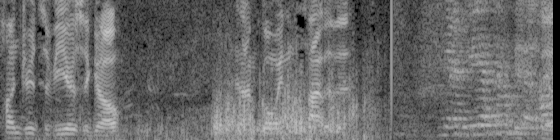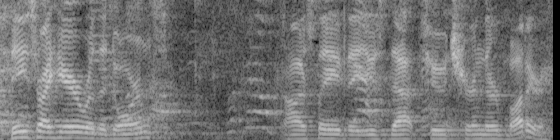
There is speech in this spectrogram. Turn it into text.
hundreds of years ago. And I'm going inside of it. These right here were the dorms. Obviously, they use that to churn their butter.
